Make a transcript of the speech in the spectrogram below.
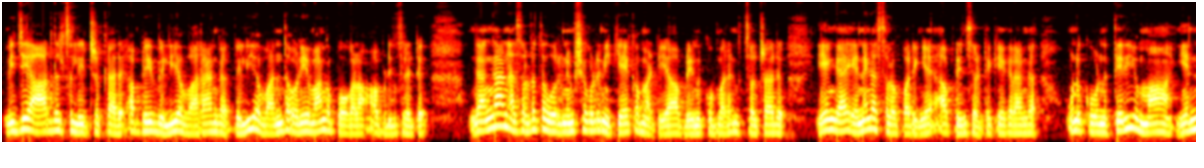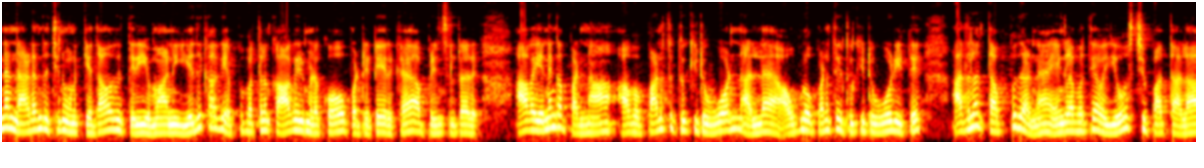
விஜய் ஆறுதல் சொல்லிட்டு இருக்காரு. அப்படியே வெளியே வராங்க. வெளியே வந்த உடனே வாங்க போகலாம் அப்படின்னு சொல்லிட்டு கங்கா நான் சொல்கிறத ஒரு நிமிஷம் கூட நீ கேட்க மாட்டியா? அப்படின்னு குமரன் சொல்கிறாரு ஏங்க என்னங்க சொல்ல போகிறீங்க அப்படின்னு சொல்லிட்டு கேட்குறாங்க உனக்கு ஒன்று தெரியுமா? என்ன நடந்துச்சுன்னு உனக்கு ஏதாவது தெரியுமா? நீ எதுக்காக எப்போ பார்த்தாலும் காவேரி மேலே கோவப்பட்டுட்டே இருக்க? அப்படின்னு சொல்கிறாரு அவள் என்னங்க பண்ணா? அவள் பணத்தை தூக்கிட்டு ஓடினால அவ்வளோ பணத்தை தூக்கிட்டு ஓடிட்டு அதெல்லாம் தப்பு தானே? எங்களை பற்றி அவள் யோசித்து பார்த்தாளா?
